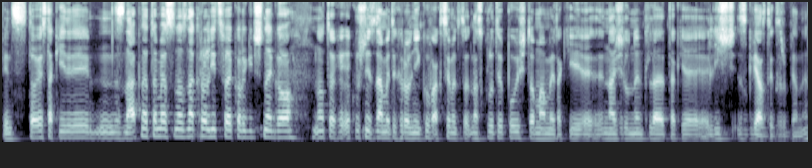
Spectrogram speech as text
więc to jest taki mm, znak. Natomiast no, znak rolnictwa ekologicznego, no tak jak już nie znamy tych rolników, a chcemy na skróty pójść, to mamy takie na zielonym tle takie liść z gwiazdek zrobiony.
